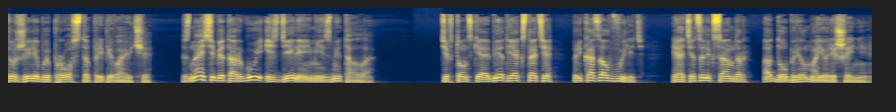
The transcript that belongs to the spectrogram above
то жили бы просто припеваючи. Знай себе, торгуй изделиями из металла. Тевтонский обед я, кстати, приказал вылить, и отец Александр одобрил мое решение.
